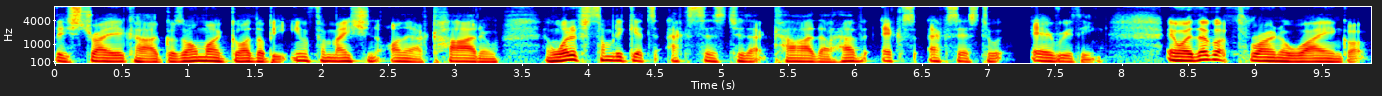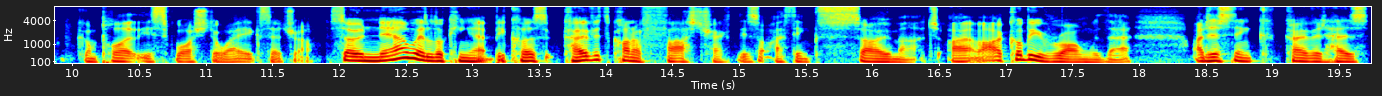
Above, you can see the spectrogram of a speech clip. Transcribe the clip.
the Australia card because oh my god there'll be information on our card and, and what if somebody gets access to that card they'll have ex- access to everything anyway they got thrown away and got completely squashed away etc so now we're looking at because covid's kind of fast tracked this i think so much I, I could be wrong with that i just think covid has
